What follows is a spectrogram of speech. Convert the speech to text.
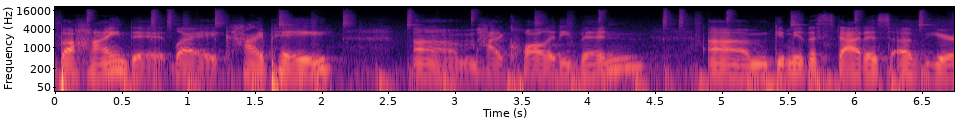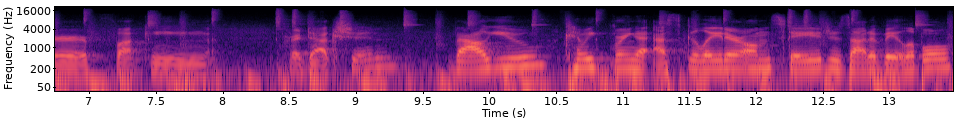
behind it, like high pay, um, high quality then. Um, give me the status of your fucking production value. Can we bring an escalator on stage? Is that available?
